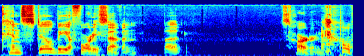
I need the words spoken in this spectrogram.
Can still be a 47, but it's harder now.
